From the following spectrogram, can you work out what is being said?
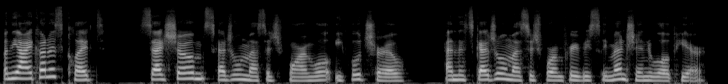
When the icon is clicked, set show schedule message form will equal true, and the schedule message form previously mentioned will appear.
